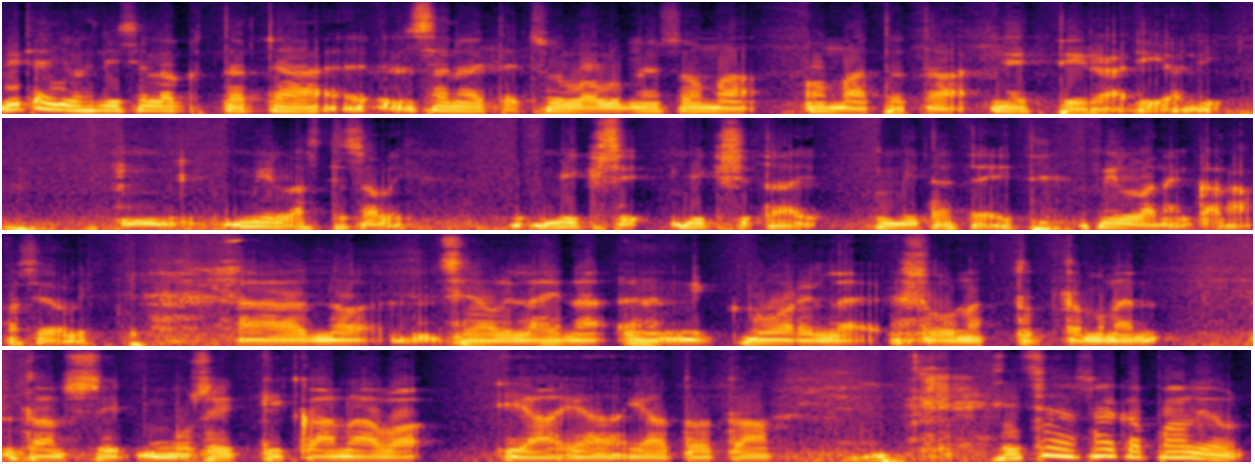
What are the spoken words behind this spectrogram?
Mitä Juhani silloin, kun tota, sanoit, että sulla on ollut myös oma, oma tota, nettiradio, niin millaista se oli? Miksi, miksi tai mitä teit? Millainen kanava se oli? Ää, no se oli lähinnä äh, niin nuorille suunnattu tämmöinen tanssimusiikkikanava, ja, ja, ja tota, itse asiassa aika paljon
